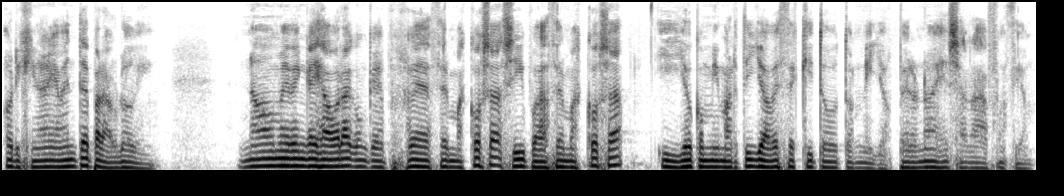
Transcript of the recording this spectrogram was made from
originariamente para blogging. No me vengáis ahora con que pues, puede hacer más cosas, sí, puede hacer más cosas y yo con mi martillo a veces quito tornillos, pero no es esa la función.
